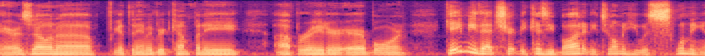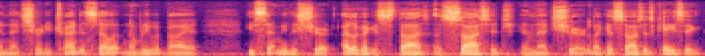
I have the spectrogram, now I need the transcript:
Arizona, forget the name of your company, operator, airborne, gave me that shirt because he bought it and he told me he was swimming in that shirt. He tried to sell it, nobody would buy it. He sent me the shirt. I look like a, sto- a sausage in that shirt, like a sausage casing.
